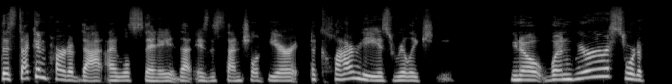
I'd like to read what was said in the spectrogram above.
The second part of that, I will say that is essential here. The clarity is really key. You know, when we're sort of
